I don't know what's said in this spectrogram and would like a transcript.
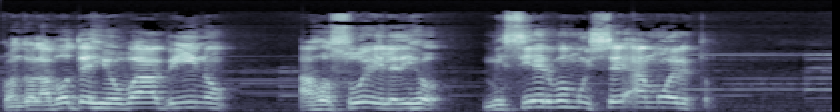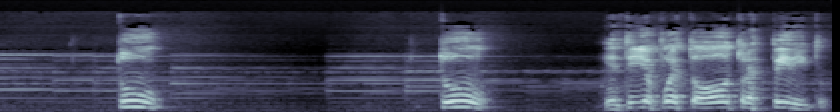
cuando la voz de Jehová vino a Josué y le dijo, mi siervo Moisés ha muerto, tú, tú, y en ti yo he puesto otro espíritu,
